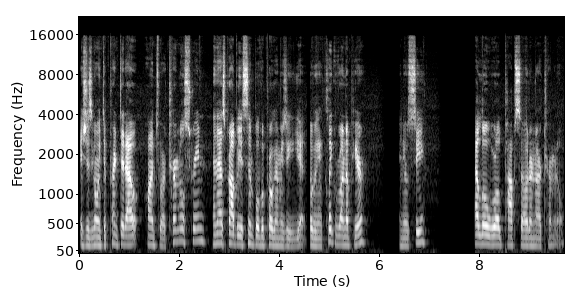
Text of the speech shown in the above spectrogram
it's just going to print it out onto our terminal screen. And that's probably as simple of a program as you can get. So we can click run up here and you'll see hello world pops out in our terminal.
